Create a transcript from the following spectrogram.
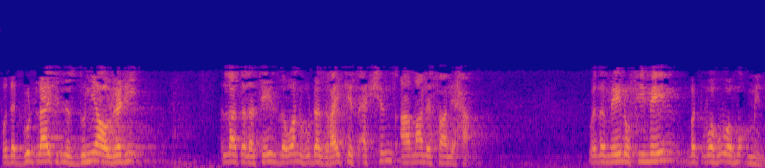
For that good life in this dunya already, Allah Ta'ala says, the one who does righteous actions, amal salihah. Whether male or female, but wahuwa mu'min,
